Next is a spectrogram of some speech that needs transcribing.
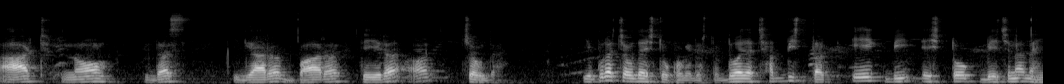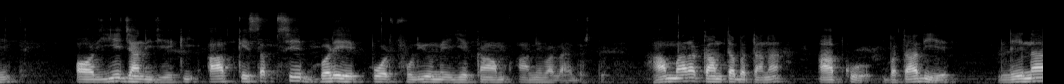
आठ, नौ, दस, ग्यारह, बारह, तेरह और चौदह। ये पूरा चौदह स्टॉक हो गया दोस्तों। 2026 तक एक भी स्टॉक बेचना नहीं। और ये जान लीजिए कि आपके सबसे बड़े पोर्टफोलियो में ये काम आने वाला है दोस्तों। हमारा काम था बताना। आपको बता दिए लेना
